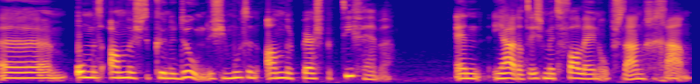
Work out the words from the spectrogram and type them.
um, om het anders te kunnen doen. Dus je moet een ander perspectief hebben. En ja, dat is met vallen en opstaan gegaan.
